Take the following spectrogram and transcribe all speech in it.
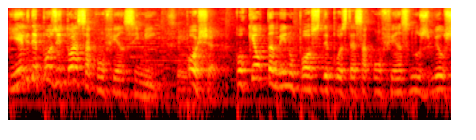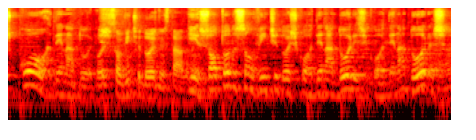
E ele depositou essa confiança em mim. Sim. Poxa, por que eu também não posso depositar essa confiança nos meus coordenadores? Hoje são 22 no estado. Né? Isso, ao todo são 22 coordenadores e coordenadoras uhum.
